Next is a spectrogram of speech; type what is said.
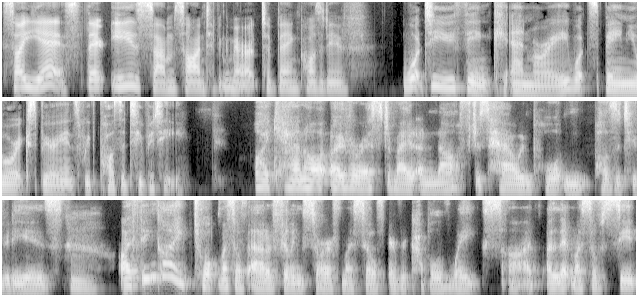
So, yes, there is some scientific merit to being positive. What do you think, Anne-Maree? What's been your experience with positivity? I cannot overestimate enough just how important positivity is. Hmm. I think I talk myself out of feeling sorry for myself every couple of weeks. I, I let myself sit,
